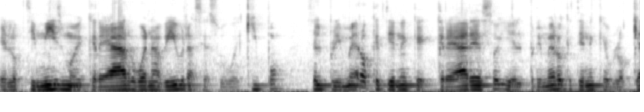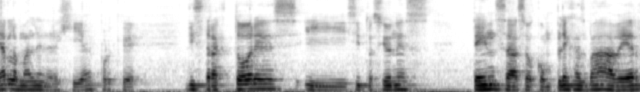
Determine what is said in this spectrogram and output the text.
el optimismo y crear buena vibra hacia su equipo. Es el primero que tiene que crear eso y el primero que tiene que bloquear la mala energía porque distractores y situaciones tensas o complejas va a haber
